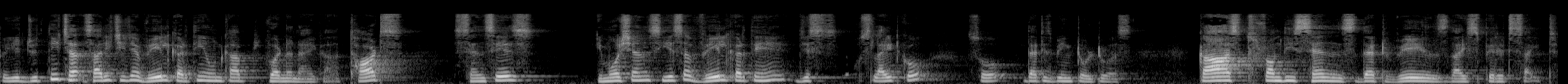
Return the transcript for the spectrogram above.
तो ये जितनी सारी चीज़ें वेल करती हैं उनका वर्णन आएगा थॉट्स सेंसेस इमोशंस ये सब वेल करते हैं जिस उस लाइट को so that is being told to us Cast from the sense that veils thy spirit sight.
